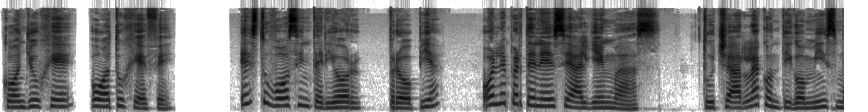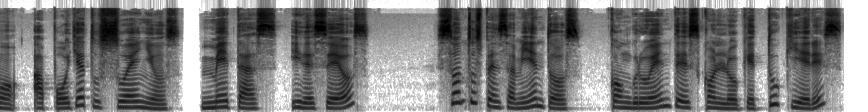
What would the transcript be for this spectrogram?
cónyuge o a tu jefe? ¿Es tu voz interior propia o le pertenece a alguien más? ¿Tu charla contigo mismo apoya tus sueños, metas y deseos? ¿Son tus pensamientos congruentes con lo que tú quieres?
